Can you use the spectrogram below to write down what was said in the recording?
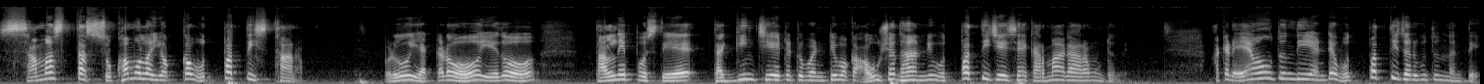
సమస్త సుఖముల యొక్క ఉత్పత్తి స్థానం. ఇప్పుడు ఎక్కడో ఏదో తలనొప్పి వస్తే తగ్గించేటటువంటి ఒక ఔషధాన్ని ఉత్పత్తి చేసే కర్మాగారం ఉంటుంది. అక్కడ ఏమవుతుంది అంటే ఉత్పత్తి జరుగుతుందంతే.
